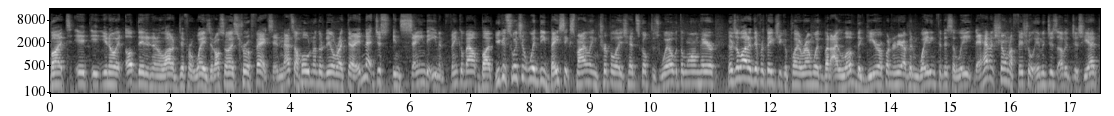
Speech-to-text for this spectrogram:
but it, it, you know, it updated in a lot of different ways. It also has TrueFX and that's a whole nother deal right there. Isn't that just insane to even think about? But you can switch it with the basic smiling Triple H head sculpt as well with the long hair. There's a lot of different things you can play around with, but I love the gear up under here. I've been waiting for this Elite. They haven't shown official images of it just yet,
